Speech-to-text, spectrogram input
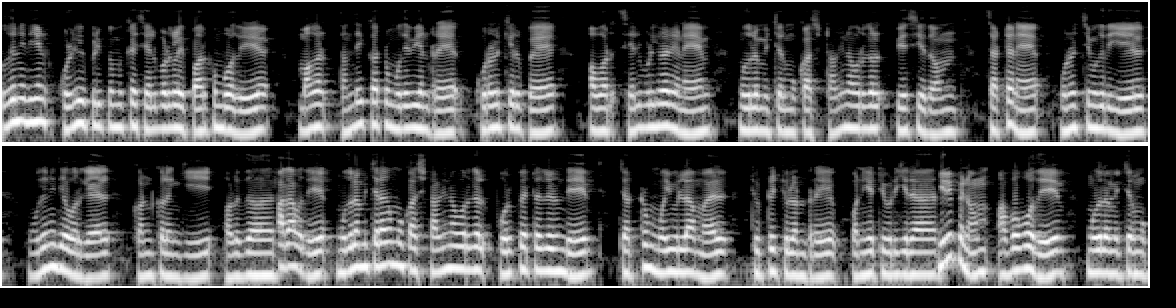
உதயநிதியின் கொள்கை பிடிப்புமிக்க செயல்பாடுகளை பார்க்கும்போது மகன் தந்தை காட்டும் உதவி என்ற குரலுக்கேற்ப அவர் செயல்படுகிறார் என முதலமைச்சர் மு ஸ்டாலின் அவர்கள் பேசியதும் சட்டென உணர்ச்சி மிகுதியில் உதயநிதி அவர்கள் கண்கலங்கி அழுதார். அதாவது முதலமைச்சராக மு ஸ்டாலின் அவர்கள் பொறுப்பேற்றதிலிருந்தே சற்றும் ஓய்வில்லாமல் சுற்றுச்சூழன்று பணியாற்றி வருகிறார். இருப்பினும் அவ்வப்போது முதலமைச்சர் மு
